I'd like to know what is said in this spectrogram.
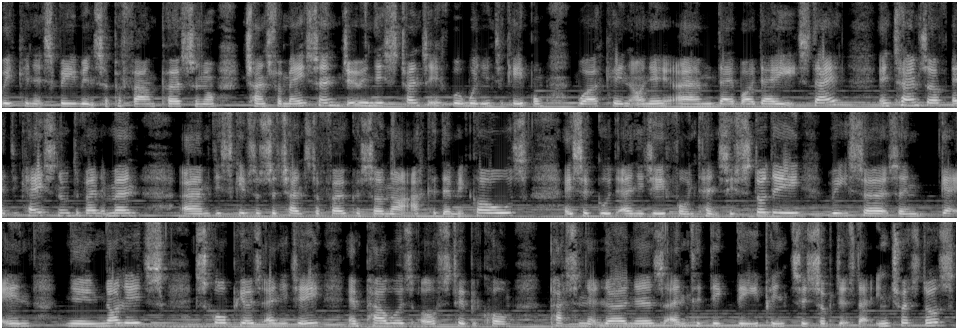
We can experience a profound personal transformation during this transit if we're willing to keep on working on it um, day by day each day. In terms of educational development, um, this gives us a chance to focus on our academic goals. It's a good energy for intensive study, research and getting new knowledge. Scorpio's energy empowers us to become passionate learners and to dig deep into subjects that interest us.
